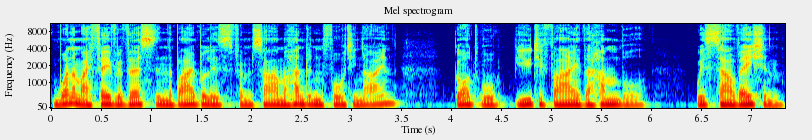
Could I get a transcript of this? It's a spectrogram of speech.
One of my favorite verses in the Bible is from Psalm 149 God will beautify the humble with salvation.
